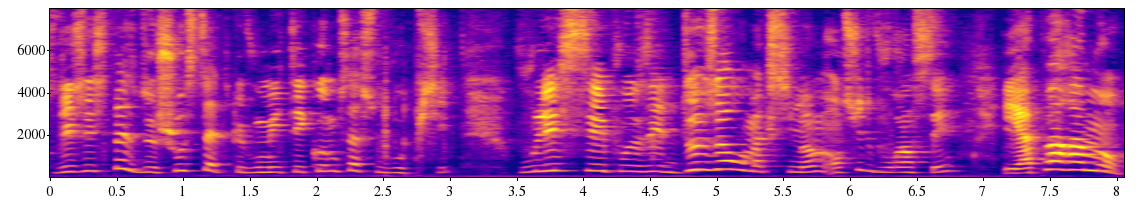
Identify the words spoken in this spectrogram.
c'est des espèces de chaussettes que vous mettez comme ça sous vos pieds. Vous laissez poser deux heures au maximum, ensuite vous rincez. Et apparemment,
